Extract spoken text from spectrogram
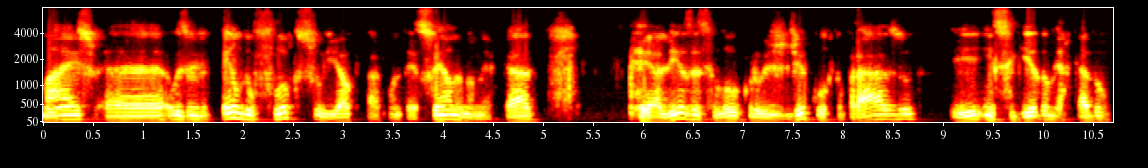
mas é, tendo fluxo, e é o que está acontecendo no mercado, realiza-se lucros de curto prazo e, em seguida, o mercado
